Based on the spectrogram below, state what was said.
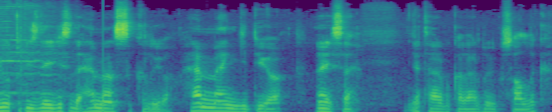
YouTube izleyicisi de hemen sıkılıyor. Hemen gidiyor. Neyse yeter bu kadar duygusallık.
